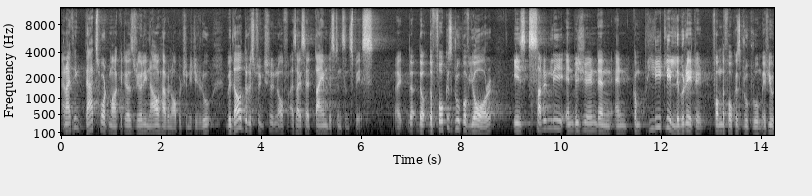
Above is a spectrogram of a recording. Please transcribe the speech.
And I think that's what marketers really now have an opportunity to do without the restriction of, as I said, time, distance, and space. Right? The, the, the focus group of your is suddenly envisioned and, and completely liberated from the focus group room. If you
